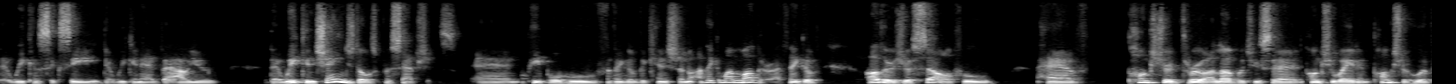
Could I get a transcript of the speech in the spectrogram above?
that we can succeed, that we can add value, that we can change those perceptions. And people who I think of the Ken Chenault, I think of my mother, I think of others, yourself, who have punctured through. I love what you said, punctuate and puncture, who have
